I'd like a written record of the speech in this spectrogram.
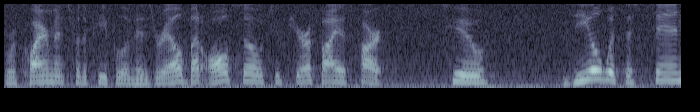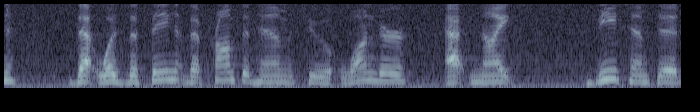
requirements for the people of Israel, but also to purify his heart, to deal with the sin that was the thing that prompted him to wander at night, be tempted,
